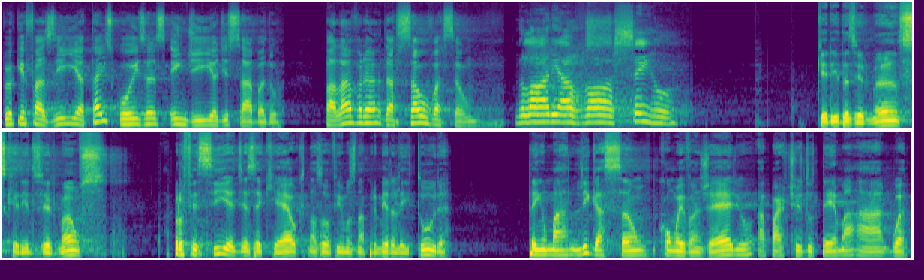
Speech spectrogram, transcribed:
porque fazia tais coisas em dia de sábado. Palavra da salvação. Glória a vós, Senhor. Queridas irmãs, queridos irmãos, a profecia de Ezequiel que nós ouvimos na primeira leitura tem uma ligação com o Evangelho a partir do tema a água.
